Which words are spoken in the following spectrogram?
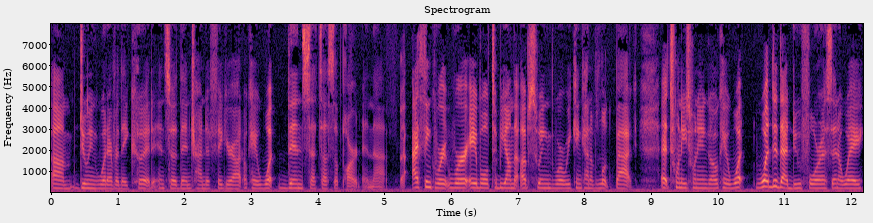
um, doing whatever they could, and so then trying to figure out okay what then sets us apart in that. I think we're we're able to be on the upswing where we can kind of look back at 2020 and go okay what what did that do for us in a way.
